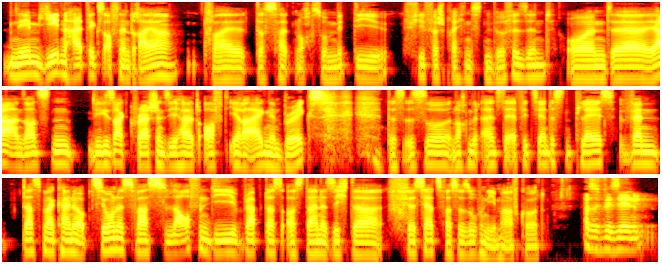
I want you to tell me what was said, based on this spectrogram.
nehmen jeden halbwegs offenen Dreier, weil das halt noch so mit die vielversprechendsten Würfe sind. Und äh, ja, ansonsten, wie gesagt, crashen sie halt oft ihre eigenen Bricks. Das ist so noch mit eins der effizientesten Plays. Wenn das mal keine Option ist, was laufen die Raptors aus deiner Sicht da für Sets, was versuchen die im Halfcourt? Also wir sehen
